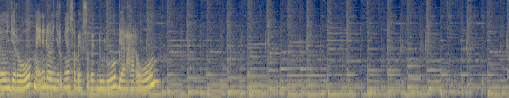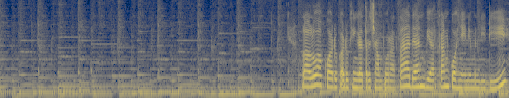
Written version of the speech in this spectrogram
daun jeruk. Nah, ini daun jeruknya sobek-sobek dulu biar harum. Lalu aku aduk-aduk hingga tercampur rata dan biarkan kuahnya ini mendidih.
